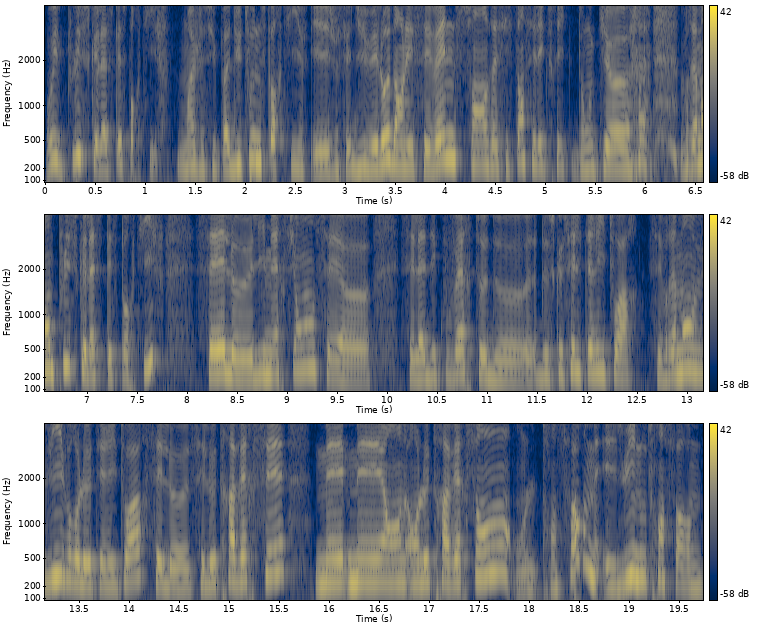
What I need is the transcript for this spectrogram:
Oui, plus que l'aspect sportif. Moi, je suis pas du tout une sportive et je fais du vélo dans les Cévennes sans assistance électrique. Donc, euh, vraiment plus que l'aspect sportif, c'est l'immersion, c'est euh, c'est la découverte de, de ce que c'est le territoire. C'est vraiment vivre le territoire, c'est le traverser, mais mais en, en, le traversant, on le transforme et lui nous transforme.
